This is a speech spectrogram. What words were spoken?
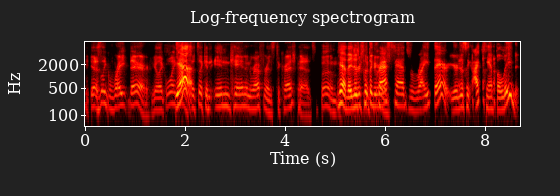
Yeah, it's like right there. You're like, oh my Yeah. gosh, it's like an in canon reference to crash pads. Boom. Yeah, they just First put the crash pads right there. You're just like, I can't believe it.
